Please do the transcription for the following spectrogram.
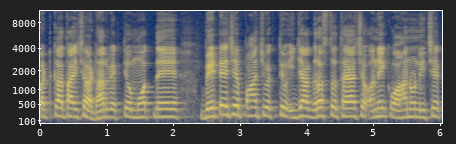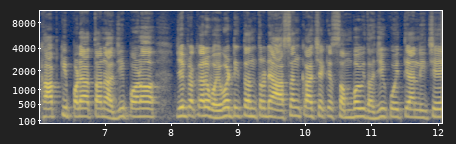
કટકા થાય છે. અઢાર વ્યક્તિઓ મોતને બેટે છે, પાંચ વ્યક્તિઓ ઈજાગ્રસ્ત થયા છે. અનેક વાહનો નીચે ખાબકી પડ્યા હતા અને હજી પણ જે પ્રકારે વહીવટી તંત્રને આશંકા છે કે સંભવિત હજી કોઈ ત્યાં નીચે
